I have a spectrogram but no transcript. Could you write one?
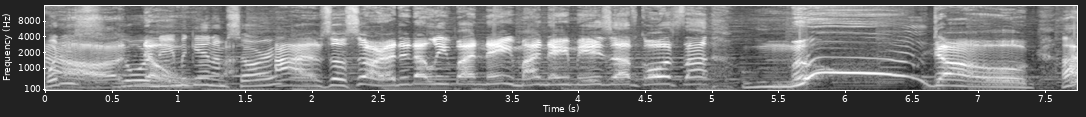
What Oh, your no. name again? I'm sorry. I'm so sorry. I did not leave my name. My name is, of course, the Moon Dog. Arr,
